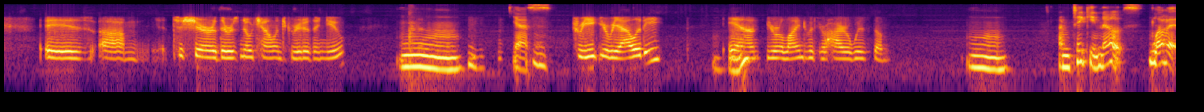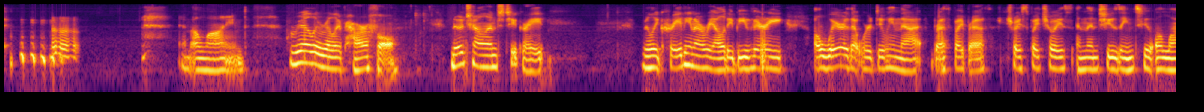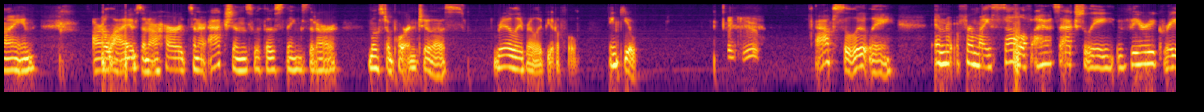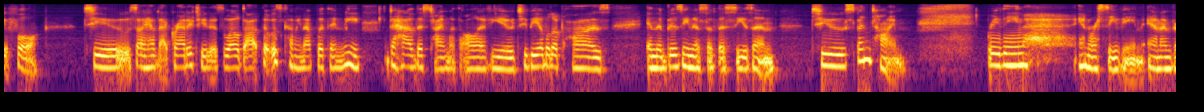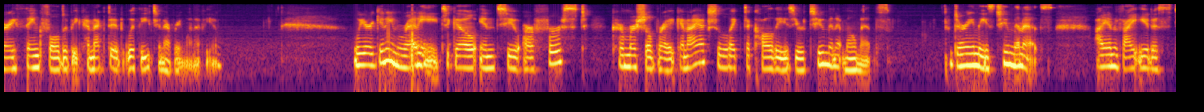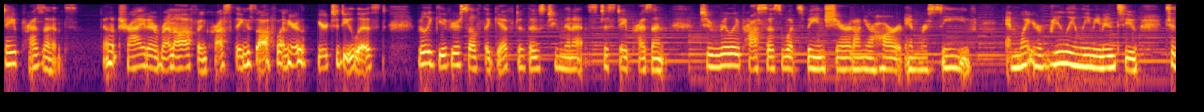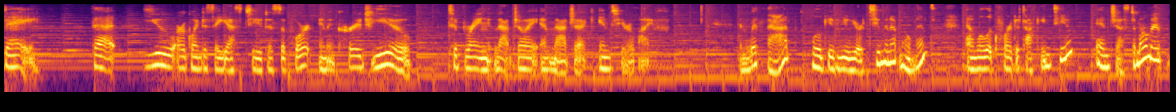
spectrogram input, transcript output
is um, to share there is no challenge greater than you. Mm. Yes. Create your reality, mm-hmm. and you're aligned with your higher wisdom. Mm. I'm taking notes. Love it. and aligned. Really, really powerful. No challenge too great. Really creating our reality, be very aware that we're doing that breath by breath, choice by choice, and then choosing to align our lives and our hearts and our actions with those things that are most important to us. Really, really beautiful. Thank you. Thank you. Absolutely. And for myself, I was actually very grateful to so i have that gratitude as well dot that was coming up within me to have this time with all of you to be able to pause in the busyness of the season to spend time breathing and receiving. And i'm very thankful to be connected with each and every one of you. We are getting ready to go into our first commercial break and i actually like to call these your two minute moments. During these two minutes I invite you to stay present. Don't try to run off and cross things off on your, your to do list. Really give yourself the gift of those two minutes to stay present, to really process what's being shared on your heart and receive, and what you're really leaning into today that you are going to say yes to to support and encourage you to bring that joy and magic into your life. And with that, we'll give you your two minute moment and we'll look forward to talking to you in just a moment.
